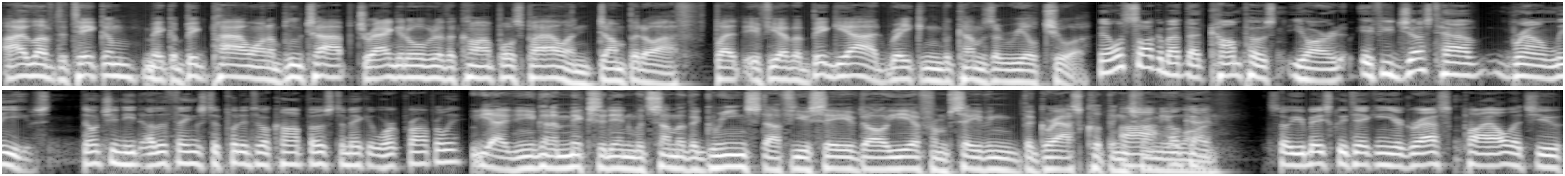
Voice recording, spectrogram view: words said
I love to take them, make a big pile on a blue top, drag it over to the compost pile, and dump it off. But if you have a big yard, raking becomes a real chore. Now, let's talk about that compost yard. If you just have brown leaves, don't you need other things to put into a compost to make it work properly? Yeah, and you're going to mix it in with some of the green stuff you saved all year from saving the grass clippings Ah, from your okay. lawn. So you're basically taking your grass pile that you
